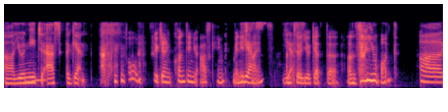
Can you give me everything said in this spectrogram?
uh, you need mm-hmm. to ask again oh you can continue asking many yes. times yes. until you get the answer you want uh,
